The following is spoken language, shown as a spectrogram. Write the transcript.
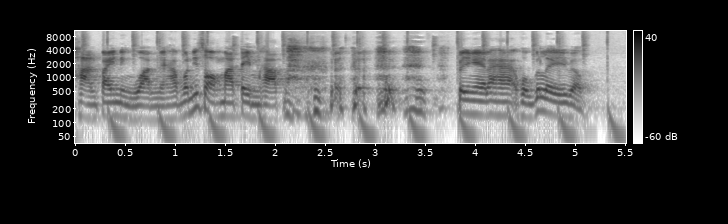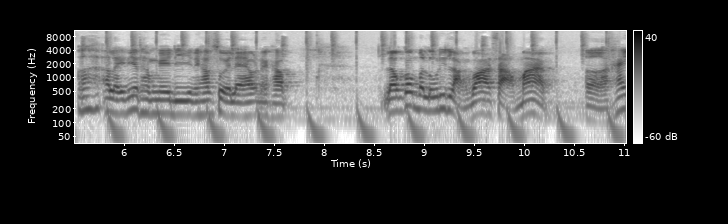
ผ่านไป 1 วันนะครับ วันที่ 2 มาเต็มครับ เป็นไงล่ะฮะผมก็เลยแบบอะไรเนี่ยทำไงดีนะครับสวยแล้วนะครับแล้วก็มารู้ทีหลังว่าสามารถให้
